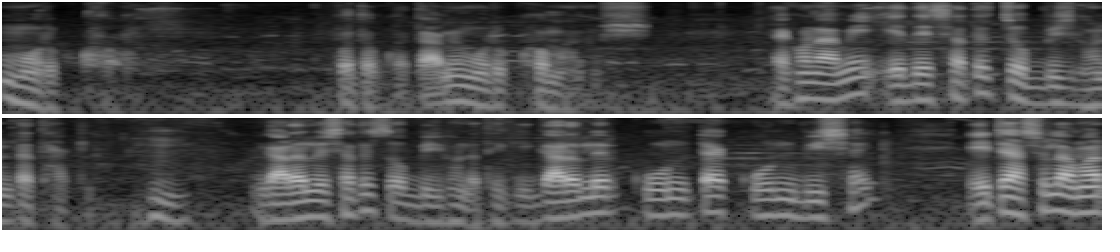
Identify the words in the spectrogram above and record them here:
মূর্খ। প্রথম কথা আমি মূর্খ মানুষ। এখন আমি এদের সাথে চব্বিশ ঘণ্টা থাকি। গাড়লের সাথে চব্বিশ ঘণ্টা থাকি। গাড়লের কোনটা কোন বিষয় এটা আসলে আমার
